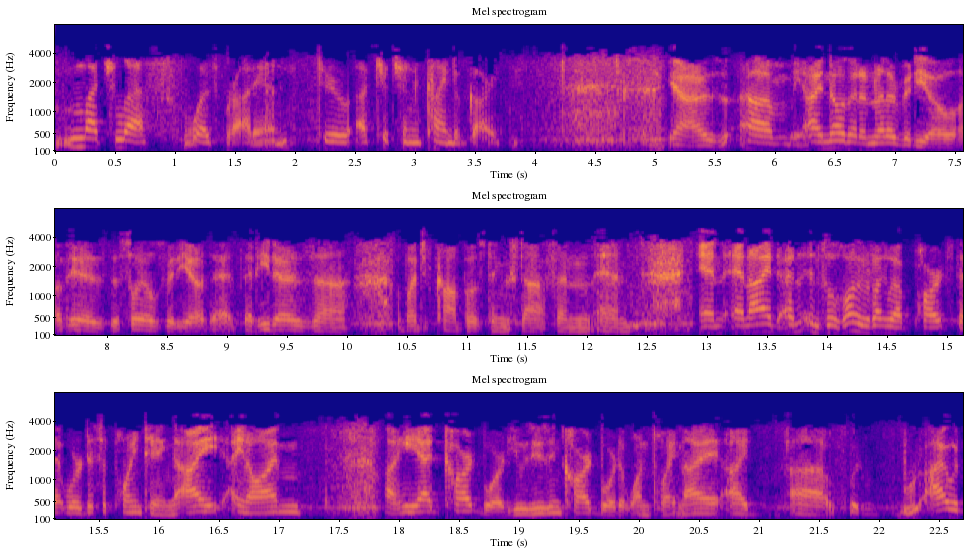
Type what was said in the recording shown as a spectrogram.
much less was brought in to a kitchen kind of garden. Yeah, I, was, um, I know that another video of his, the soils video, that that he does uh, a bunch of composting stuff, and and and and I and, so as long as we're talking about parts that were disappointing, I you know I'm uh, he had cardboard. He was using cardboard at one point, and I I uh, would I would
